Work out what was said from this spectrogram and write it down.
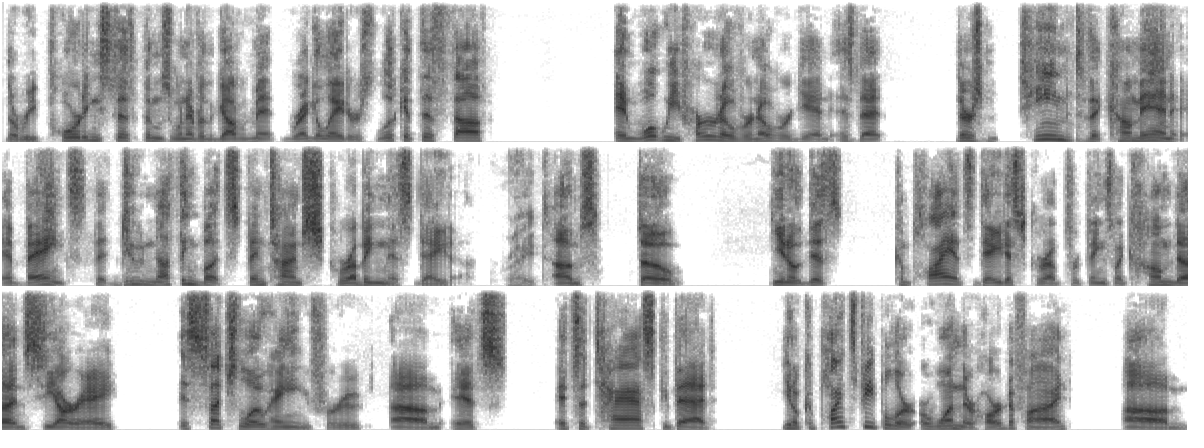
the reporting systems, whenever the government regulators look at this stuff. And what we've heard over and over again is that there's teams that come in at banks that do nothing but spend time scrubbing this data. Right. Um, so, you know, this compliance data scrub for things like HMDA and CRA is such low hanging fruit. Um, it's, it's a task that, you know, compliance people are, are one, they're hard to find. Um,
